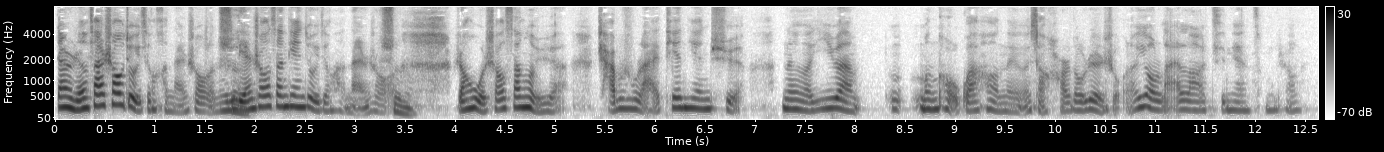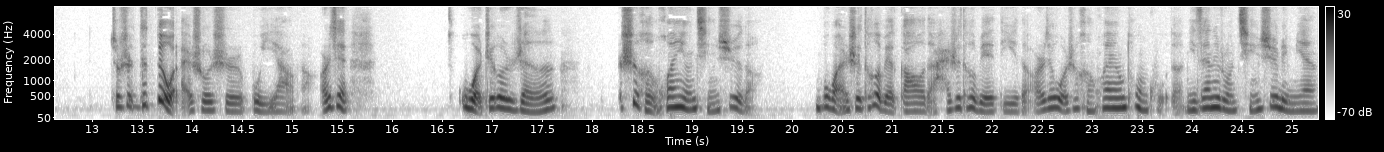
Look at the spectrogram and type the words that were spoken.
但是人发烧就已经很难受了，你连烧三天就已经很难受了。然后我烧三个月，查不出来，天天去那个医院嗯门口挂号，那个小孩都认识我了，又来了，今天怎么着？就是这对我来说是不一样的，而且我这个人是很欢迎情绪的，不管是特别高的还是特别低的，而且我是很欢迎痛苦的。你在那种情绪里面，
